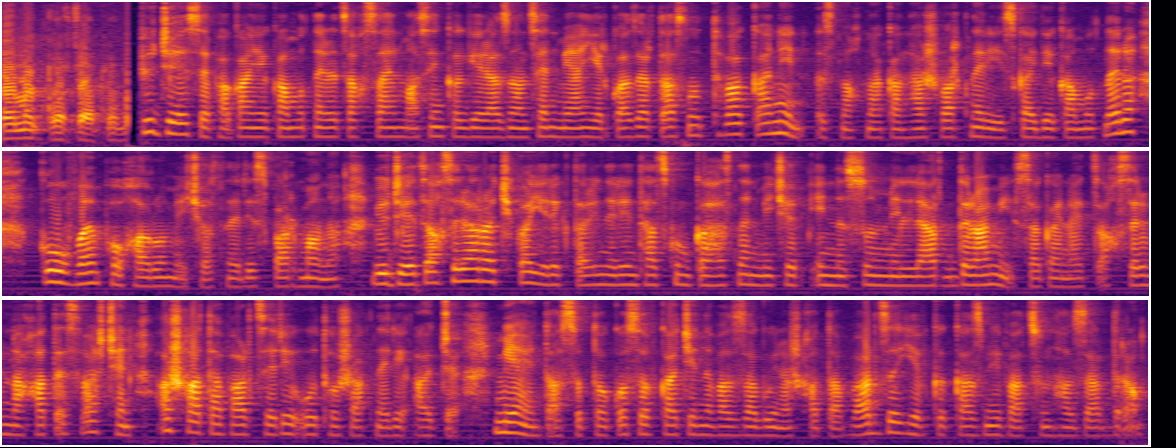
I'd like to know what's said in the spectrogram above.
շեմը կրճատվի Բյուջեի սեփական եկամուտները ծախսային մասին կգերազանցեն միայն 2018 թվականին ըստ նախնական հաշվարկների, իսկ այդ եկամուտները կուղվեն փոխարու միջոցների սպառմանը։ Բյուջեի ծախսերը առաջիկա 3 տարիների ընթացքում կհասնեն մինչև 90 միլիարդ դրամի, սակայն այդ ծախսերում նախատեսված չեն աշխատավարձերի ու թոշակների աճը։ Միայն 10%-ով կաճի նվազագույն աշխատավարձը եւ կկազմի 60000 դրամ։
